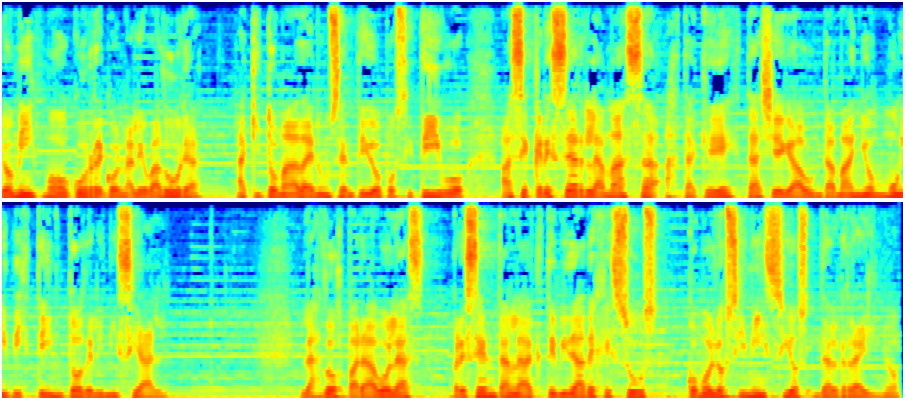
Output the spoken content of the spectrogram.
Lo mismo ocurre con la levadura aquí tomada en un sentido positivo, hace crecer la masa hasta que ésta llega a un tamaño muy distinto del inicial. Las dos parábolas presentan la actividad de Jesús como los inicios del reino.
